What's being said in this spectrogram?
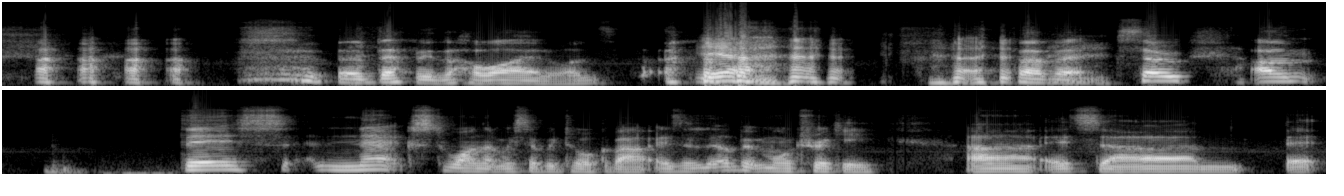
They're definitely the Hawaiian ones. Yeah. Perfect. So, um, this next one that we said we talk about is a little bit more tricky. Uh, it's um, it,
